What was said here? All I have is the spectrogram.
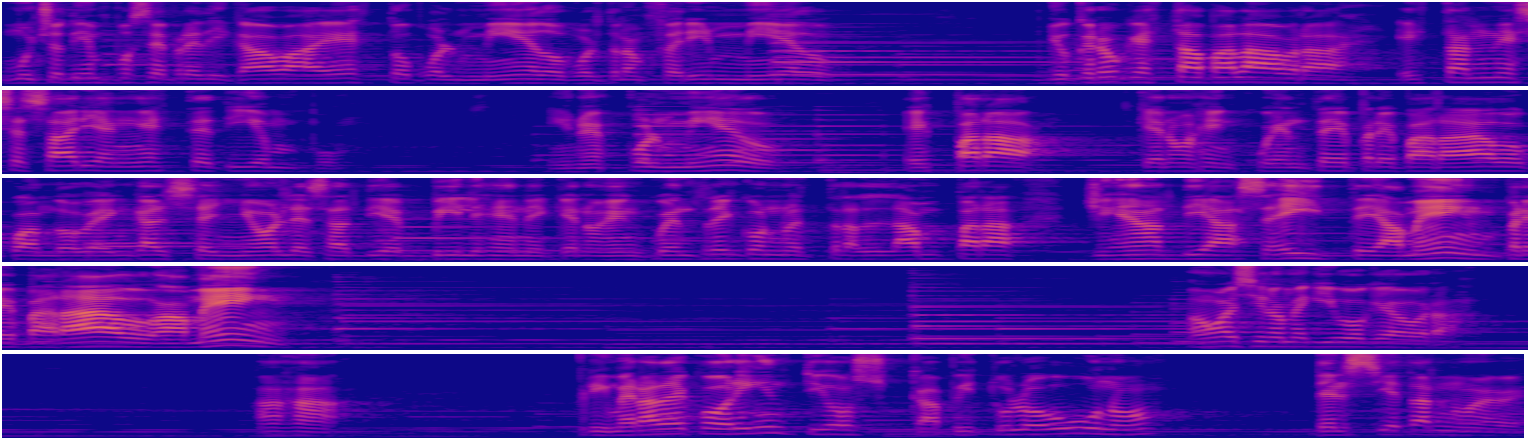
Mucho tiempo se predicaba esto por miedo, por transferir miedo. Yo creo que esta palabra es tan necesaria en este tiempo. Y no es por miedo, es para que nos encuentre preparado cuando venga el Señor de esas diez vírgenes, que nos encuentren con nuestras lámparas llenas de aceite, amén, preparados, amén. Vamos a ver si no me equivoqué ahora. Ajá. Primera de Corintios, capítulo 1, del 7 al 9.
